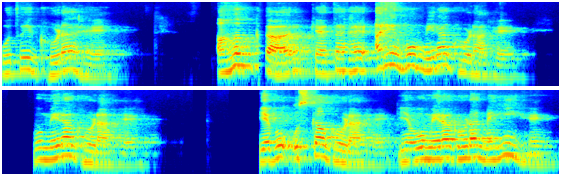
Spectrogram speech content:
वो तो एक घोड़ा है। अहंकार कहता है, अरे, वो मेरा घोड़ा है, वो मेरा घोड़ा है, या वो उसका घोड़ा है, या वो मेरा घोड़ा नहीं है।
